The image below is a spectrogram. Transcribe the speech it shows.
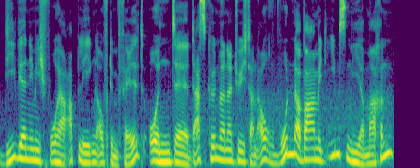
die wir nämlich vorher ablegen auf dem Feld. Und äh, das können wir natürlich dann auch wunderbar mit Imsen hier machen,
